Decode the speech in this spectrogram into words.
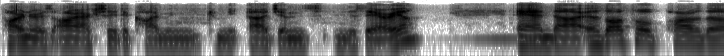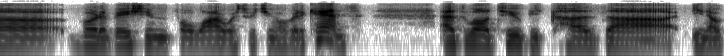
partners are actually the climbing uh, gyms in this area, and uh, it was also part of the motivation for why we're switching over to cans as well too because uh, you know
